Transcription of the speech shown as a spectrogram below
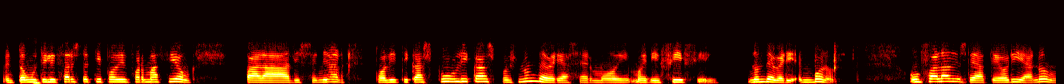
Entón, mm. utilizar este tipo de información para diseñar políticas públicas, pois non debería ser moi moi difícil. Non debería, bueno, un fala desde a teoría, non,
